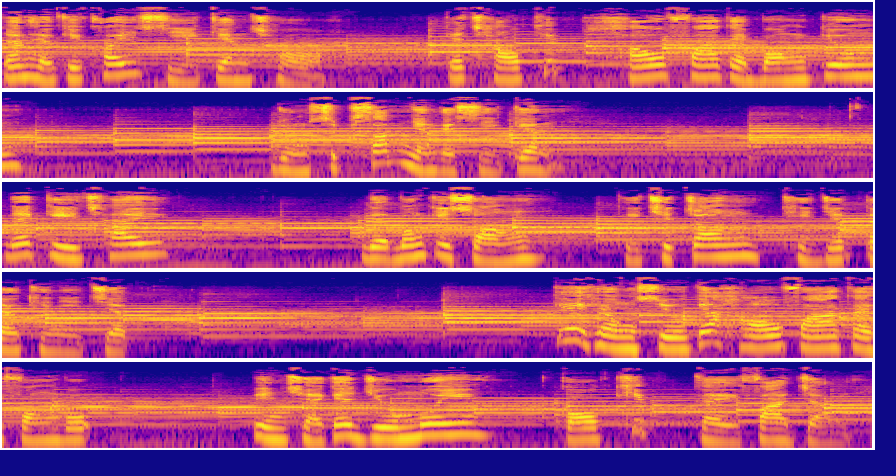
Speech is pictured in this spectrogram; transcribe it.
然后佮开始建造佮超级豪华嘅忙宫，用十三年嘅时间，呢几期，热门剧上第七章，第二到第二集，佮享受嘅豪华嘅房屋，并且嘅优美高级嘅发展。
